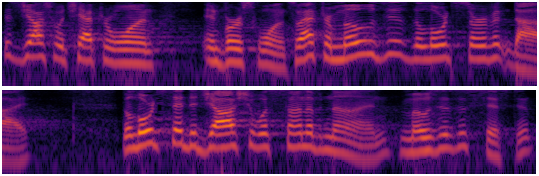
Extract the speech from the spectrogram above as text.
This is Joshua chapter 1 and verse 1. So after Moses, the Lord's servant, died, the Lord said to Joshua, son of Nun, Moses' assistant,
